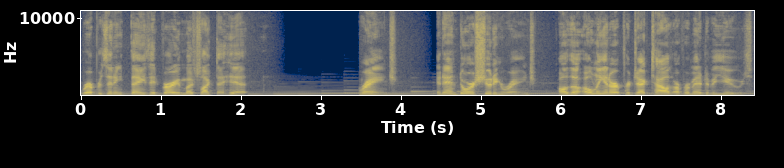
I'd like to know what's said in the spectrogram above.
representing things they'd very much like to hit. Range An indoor shooting range, although only inert projectiles are permitted to be used.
